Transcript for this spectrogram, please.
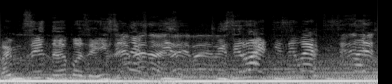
Vai-me dizendo, não? Pode dizer easy Vai, left, vai, easy, vai, vai, vai. easy right, easy left, easy right.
